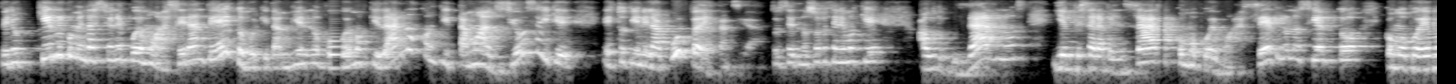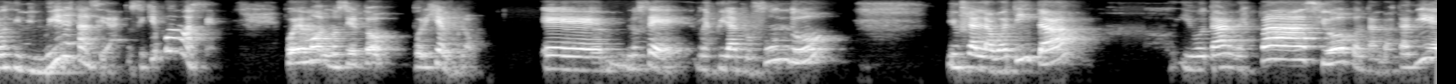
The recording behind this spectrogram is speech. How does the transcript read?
Pero, ¿qué recomendaciones podemos hacer ante esto? Porque también no podemos quedarnos con que estamos ansiosas y que esto tiene la culpa de esta ansiedad. Entonces, nosotros tenemos que autocuidarnos y empezar a pensar cómo podemos hacerlo, ¿no es cierto? Cómo podemos disminuir esta ansiedad. Entonces, ¿qué podemos hacer? Podemos, ¿no es cierto? Por ejemplo, eh, no sé, respirar profundo, inflar la guatita y botar despacio, contando hasta 10,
